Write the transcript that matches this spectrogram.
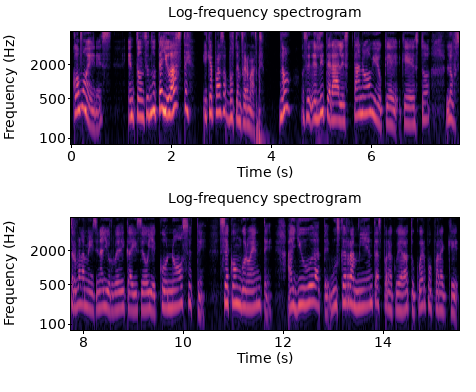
cómo eres, entonces no te ayudaste. ¿Y qué pasa? Pues te enfermaste. ¿No? O sea, es literal, es tan obvio que, esto lo observa la medicina ayurvédica y dice, oye, conócete, sé congruente, ayúdate, busca herramientas para cuidar a tu cuerpo, para que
